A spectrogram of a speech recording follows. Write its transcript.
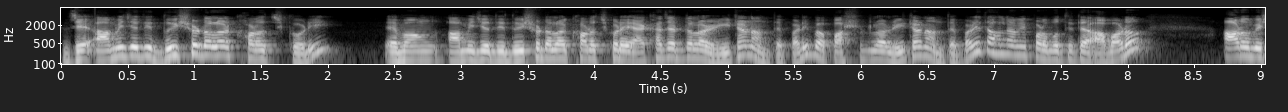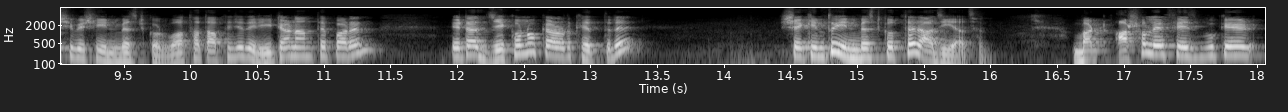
যে আমি যদি দুইশো ডলার খরচ করি এবং আমি যদি দুইশো ডলার খরচ করে এক হাজার ডলার রিটার্ন আনতে পারি বা পাঁচশো ডলার রিটার্ন আনতে পারি, তাহলে আমি পরবর্তীতে আবারও আরও বেশি বেশি ইনভেস্ট করব। অর্থাৎ আপনি যদি রিটার্ন আনতে পারেন, এটা যে কোনো কারোর ক্ষেত্রে সে কিন্তু ইনভেস্ট করতে রাজি আছেন। বাট আসলে ফেসবুকের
